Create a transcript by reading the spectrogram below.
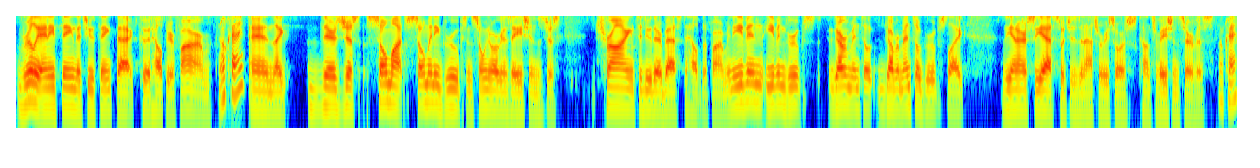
really anything that you think that could help your farm Okay. and like there's just so much so many groups and so many organizations just trying to do their best to help the farm and even even groups governmental governmental groups like the NRCS which is the Natural Resource Conservation Service Okay.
